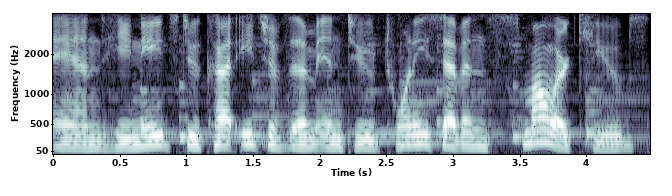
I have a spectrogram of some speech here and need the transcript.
and he needs to cut each of them into 27 smaller cubes,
